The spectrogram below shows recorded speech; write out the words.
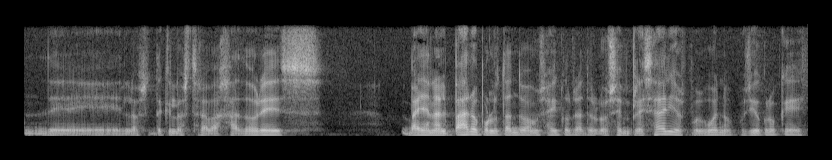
de, los, de que los trabajadores vayan al paro, por lo tanto vamos a ir contra los empresarios. Pues bueno, pues yo creo que,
